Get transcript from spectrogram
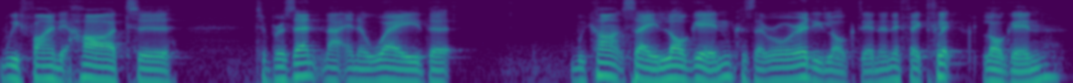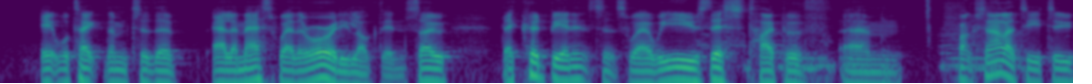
we find it hard to to present that in a way that we can't say log in because they're already logged in, and if they click log in, it will take them to the LMS where they're already logged in. So there could be an instance where we use this type of um, functionality to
